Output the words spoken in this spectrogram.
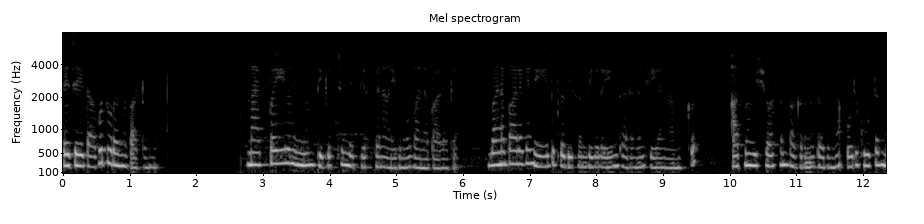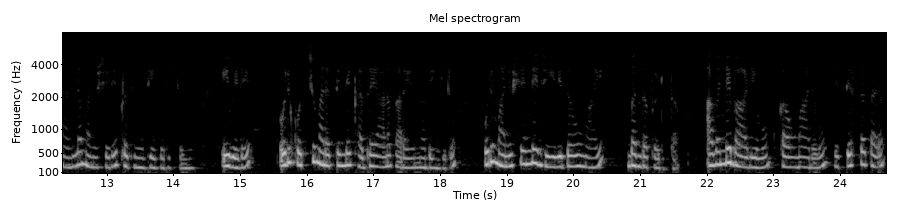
രചയിതാവ് തുറന്നു കാട്ടുന്നു. മാക്പൈയിൽ നിന്നും തികച്ചും വ്യത്യസ്തനായിരുന്നു വനപാലകൻ. വനപാലകൻ ഏതു പ്രതിസന്ധികളെയും തരണം ചെയ്യാൻ നമുക്ക് ആത്മവിശ്വാസം പകർന്നു തരുന്ന ഒരു കൂട്ടം നല്ല മനുഷ്യരെ പ്രതിനിധീകരിക്കുന്നു. ഇവിടെ ഒരു കൊച്ചു മരത്തിന്റെ കഥയാണ് പറയുന്നതെങ്കിലും ഒരു മനുഷ്യന്റെ ജീവിതവുമായി ബന്ധപ്പെടുത്താം. അവന്റെ ബാല്യവും കൗമാരവും വ്യത്യസ്ത തരം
